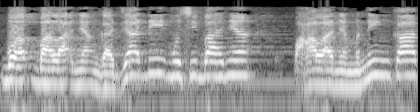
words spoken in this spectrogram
buat balaknya enggak jadi musibahnya pahalanya meningkat,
